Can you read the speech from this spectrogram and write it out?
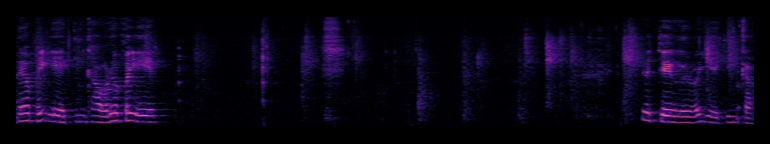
เด้อพระเอกกินเขาเด้อพระเอกจะเจอเลยพระเอกกินเข่า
